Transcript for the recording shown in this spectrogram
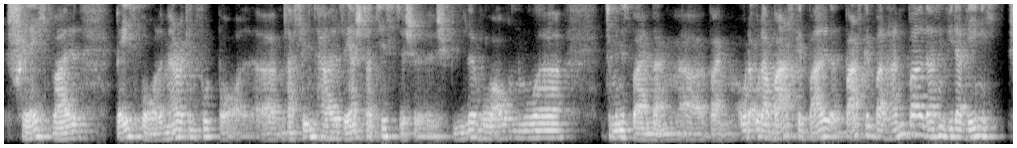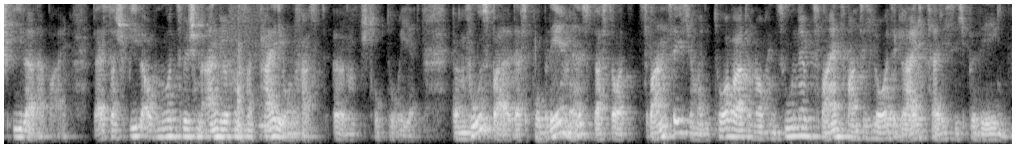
schlecht, weil Baseball, American Football, ähm, das sind halt sehr statistische Spiele, wo auch nur zumindest beim, beim, äh, beim oder, oder Basketball, Basketball, Handball, da sind wieder wenig Spieler dabei. Da ist das Spiel auch nur zwischen Angriff und Verteidigung fast ähm, strukturiert. Beim Fußball, das Problem ist, dass dort 20, wenn man die Torwarte noch hinzunimmt, 22 Leute gleichzeitig sich bewegen.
